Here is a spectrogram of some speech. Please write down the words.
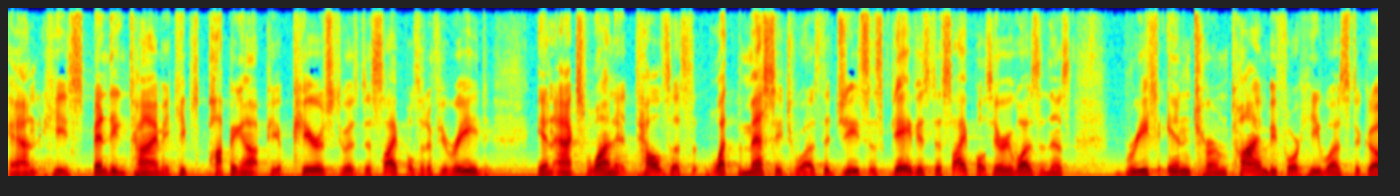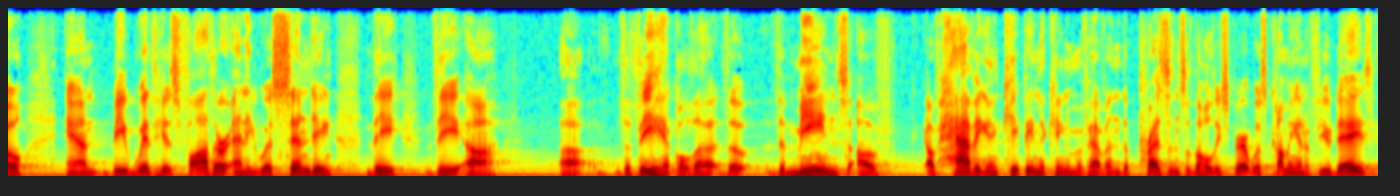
and he's spending time. He keeps popping up. He appears to his disciples. And if you read in Acts 1, it tells us what the message was that Jesus gave his disciples. Here he was in this brief interim time before he was to go and be with his father, and he was sending the, the, uh, uh, the vehicle, the, the, the means of, of having and keeping the kingdom of heaven. The presence of the Holy Spirit was coming in a few days,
